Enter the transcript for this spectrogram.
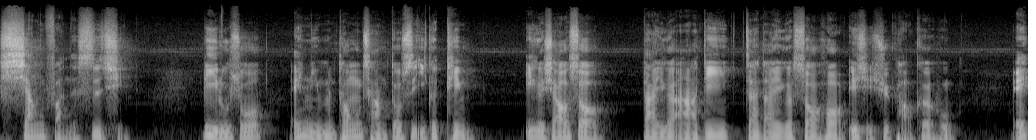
相反的事情，例如说，哎，你们通常都是一个 team，一个销售带一个 RD，再带一个售后一起去跑客户，哎，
